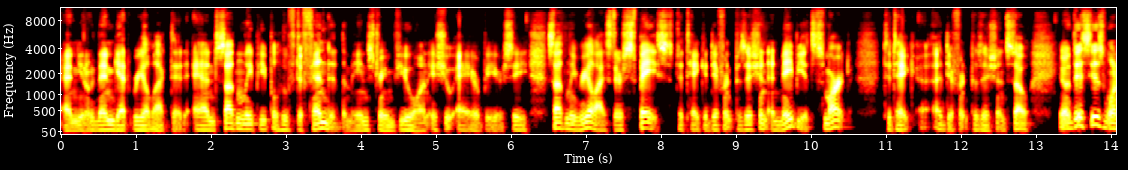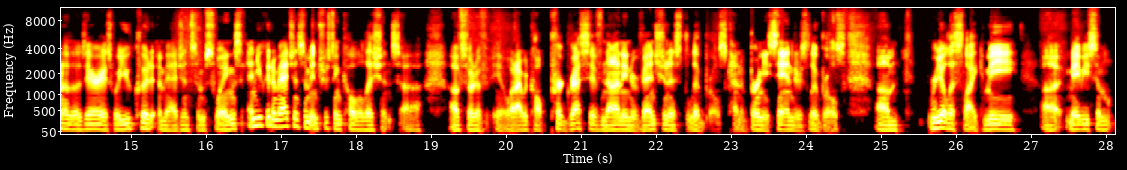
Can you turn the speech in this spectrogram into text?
and you know then get reelected, and suddenly people who've defended the mainstream view on issue A or B or C suddenly realize there's space to take a different position, and maybe it's smart to take a, a different position. So you know this is one of those areas where you could imagine some swings, and you could imagine some interesting interesting coalitions uh, of sort of you know, what I would call progressive non-interventionist liberals, kind of Bernie Sanders liberals, um, realists like me. Uh, maybe some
